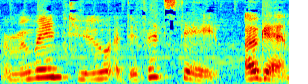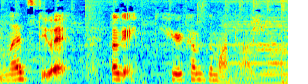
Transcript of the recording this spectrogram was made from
we're moving to a different state. Again, let's do it. Okay, here comes the montage.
